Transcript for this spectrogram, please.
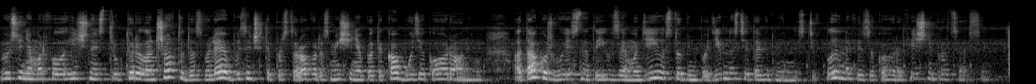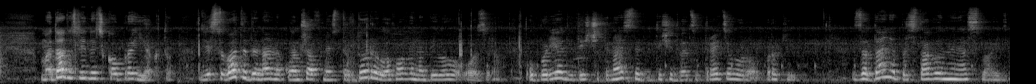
Вивчення морфологічної структури ландшафту дозволяє визначити просторове розміщення ПТК будь-якого рангу, а також вияснити їх взаємодію, ступінь подібності та відмінності, вплив на фізико-графічні процеси. Мета дослідницького проєкту з'ясувати динаміку ландшафтної структури Логовано-Білого озера у період 2014-2023 років. Завдання представлене на слайді.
